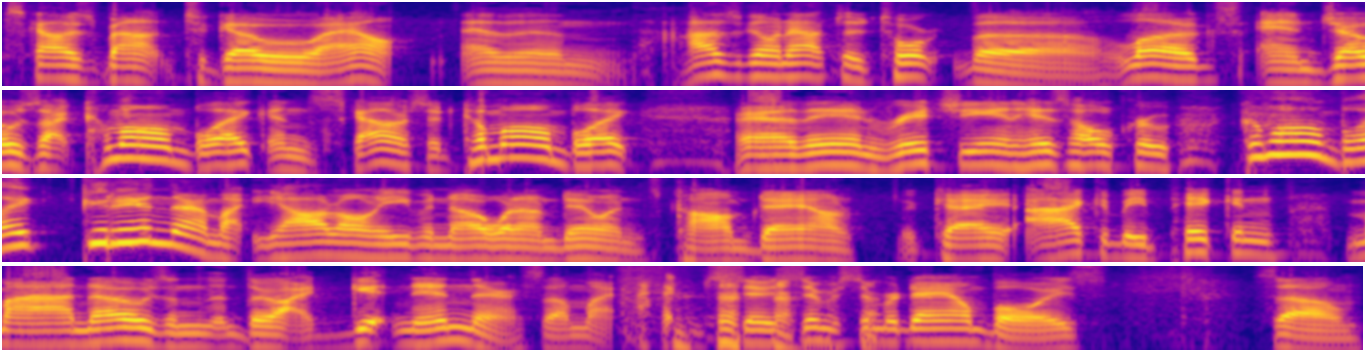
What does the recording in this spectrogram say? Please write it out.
Skyler's about to go out, and then I was going out to torque the lugs, and Joe's like, "Come on, Blake," and Skyler said, "Come on, Blake," and then Richie and his whole crew, "Come on, Blake, get in there." I'm like, "Y'all don't even know what I'm doing. Calm down, okay? I could be picking my nose, and they're like getting in there." So I'm like, "Simmer, simmer down, boys." So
